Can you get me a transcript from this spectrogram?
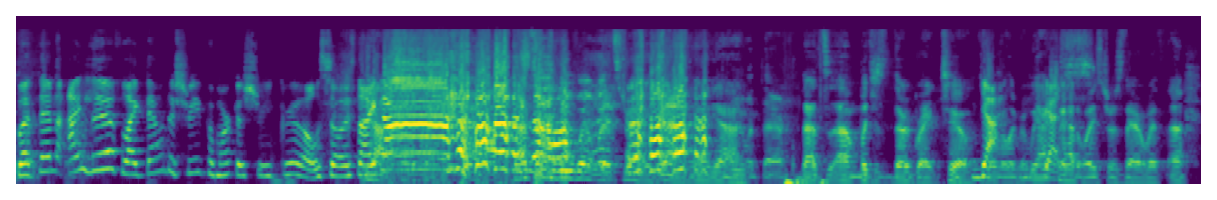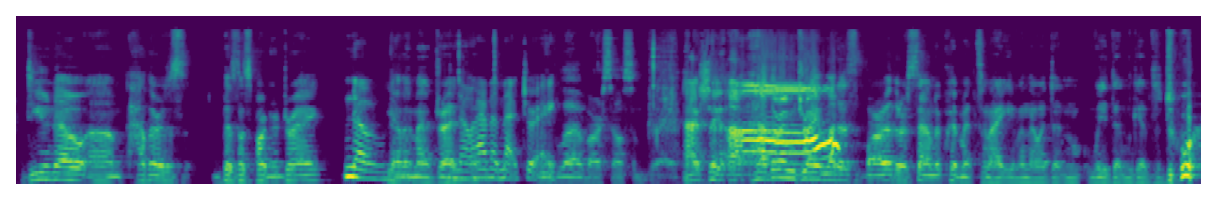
But then I live like down the street from Market Street Grill, so it's like Yeah. ah. That's where we went with Dre. Yeah, yeah, yeah. We went there. That's um, which is they're great too. Yeah. They're really great. We actually Yes. had oysters there with. Uh, do you know um, Heather's business partner Dre? no, You no, haven't met Dre. no, I haven't met We Dre. love ourselves some Dre. Actually, uh, Heather and Dre let us borrow their sound equipment tonight, even though it didn't. We didn't get to tour.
